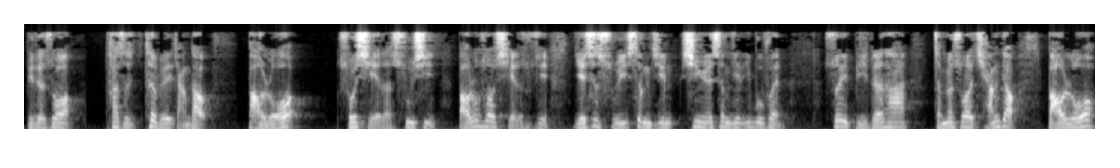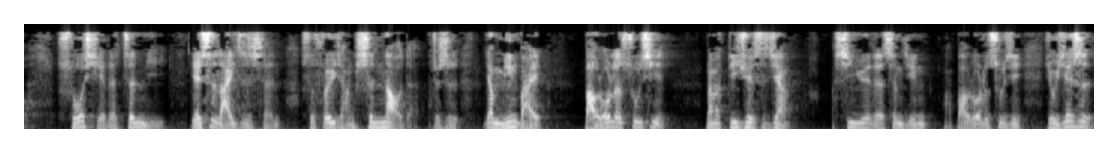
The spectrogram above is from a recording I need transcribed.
彼得说他是特别讲到保罗所写的书信，保罗所写的书信也是属于圣经新约圣经的一部分。所以彼得他怎么说？强调保罗所写的真理也是来自神，是非常深奥的，就是要明白保罗的书信。那么的确是这样，新约的圣经啊，保罗的书信有些是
